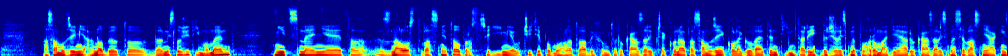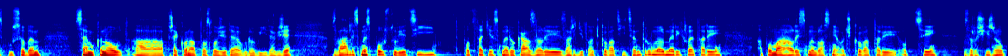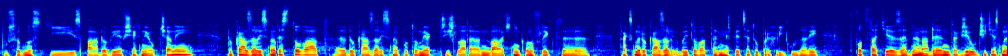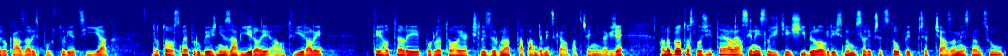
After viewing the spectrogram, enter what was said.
A samozřejmě ano, byl to velmi složitý moment. Nicméně ta znalost vlastně toho prostředí mě určitě pomohla to, abychom to dokázali překonat a samozřejmě kolegové, ten tým tady drželi jsme pohromadě a dokázali jsme se vlastně nějakým způsobem semknout a překonat to složité období. Takže zvládli jsme spoustu věcí, v podstatě jsme dokázali zařídit očkovací centrum velmi rychle tady a pomáhali jsme vlastně očkovat tady obci s rozšířenou působností spádově všechny občany. Dokázali jsme testovat, dokázali jsme potom, jak přišla ten válečný konflikt, tak jsme dokázali ubytovat téměř 500 uprchlíků tady v podstatě ze dne na den, takže určitě jsme dokázali spoustu věcí a do toho jsme průběžně zavírali a otvírali ty hotely podle toho, jak šly zrovna ta pandemická opatření. Takže ano, bylo to složité, ale asi nejsložitější bylo, když jsme museli předstoupit před část zaměstnanců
